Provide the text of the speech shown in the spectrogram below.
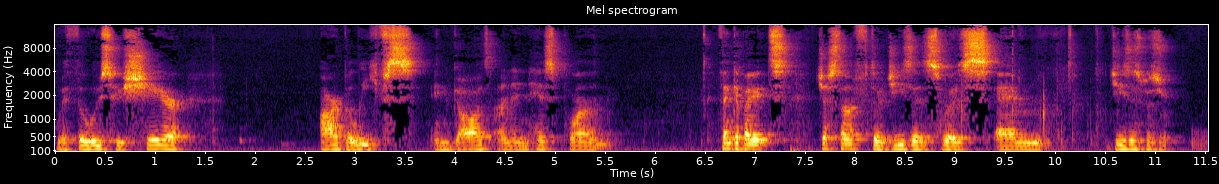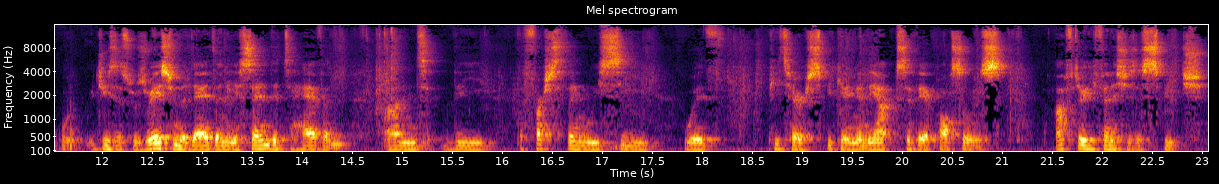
with those who share our beliefs in God and in His plan. Think about just after Jesus was um, Jesus was Jesus was raised from the dead and he ascended to heaven. And the, the first thing we see with Peter speaking in the Acts of the Apostles, after he finishes his speech,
